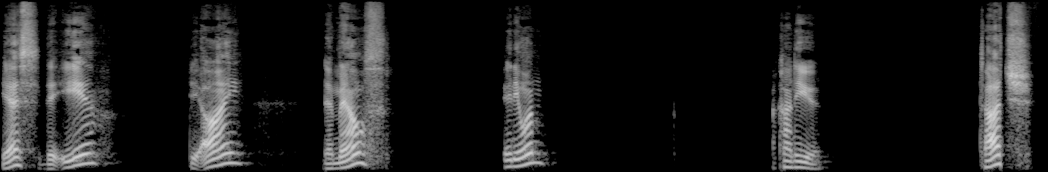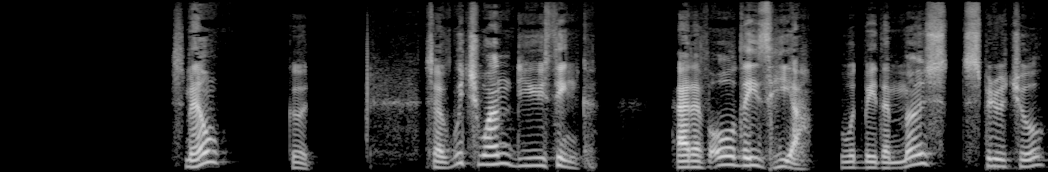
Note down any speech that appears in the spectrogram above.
Yes, the ear, the eye, the mouth. Anyone? I can't hear you. touch, smell. Good. So, which one do you think, out of all these here, would be the most spiritual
